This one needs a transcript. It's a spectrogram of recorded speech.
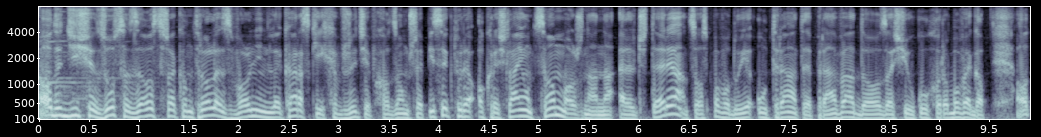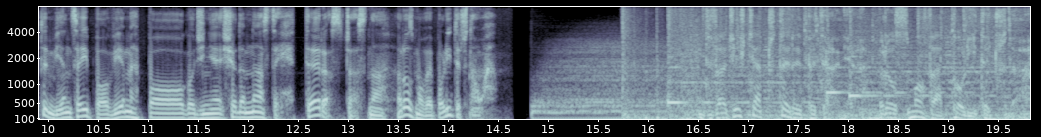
Od dziś ZUS zaostrza kontrolę zwolnień lekarskich. W życie wchodzą przepisy, które określają, co można na L4, a co spowoduje utratę prawa do zasiłku chorobowego. O tym więcej powiem po godzinie 17. Teraz czas na rozmowę polityczną. 24 pytania. Rozmowa polityczna.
